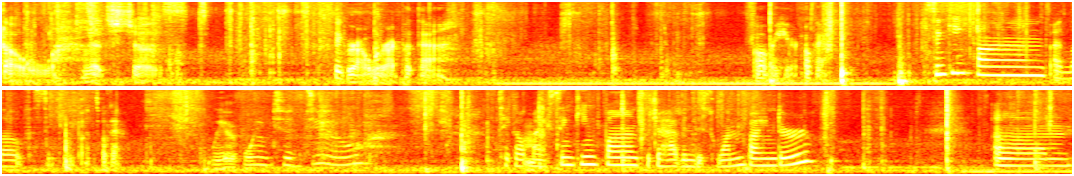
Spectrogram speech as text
So let's just figure out where I put that. Over here. Okay. Sinking funds. I love sinking funds. Okay. We are going to do take out my sinking funds, which I have in this one binder. Um,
